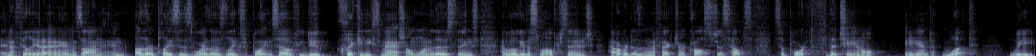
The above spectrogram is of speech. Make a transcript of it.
an affiliate at Amazon and other places where those links are pointing. So if you do clickety smash on one of those things, I will get a small percentage. However, it doesn't affect your cost, just helps support the channel and what we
